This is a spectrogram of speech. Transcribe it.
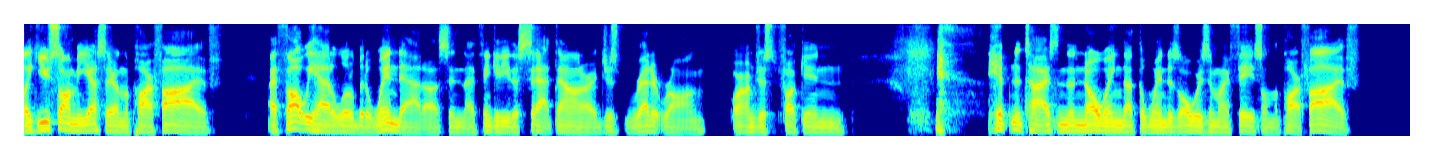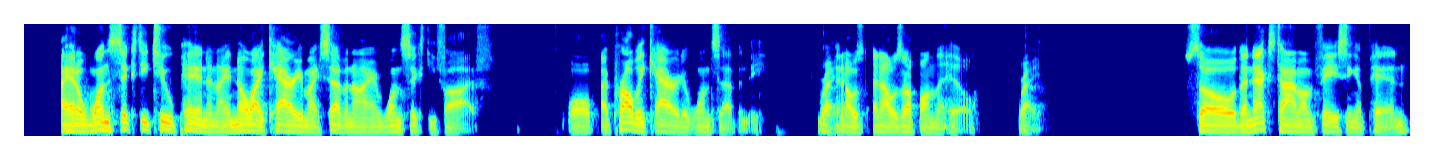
Like you saw me yesterday on the par five. I thought we had a little bit of wind at us, and I think it either sat down or I just read it wrong, or I'm just fucking hypnotized into knowing that the wind is always in my face on the par five. I had a 162 pin, and I know I carry my seven iron 165. Well, I probably carried it 170, Right. and I was and I was up on the hill. right. So the next time I'm facing a pin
